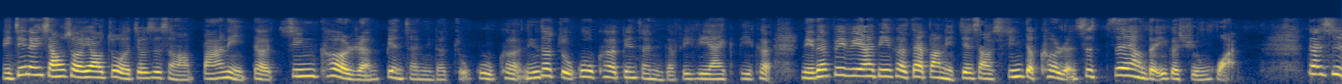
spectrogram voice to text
你今天销售要做的就是什么？把你的新客人变成你的主顾客，你的主顾客变成你的 VVIP 客，你的 VVIP 客再帮你介绍新的客人，是这样的一个循环。但是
